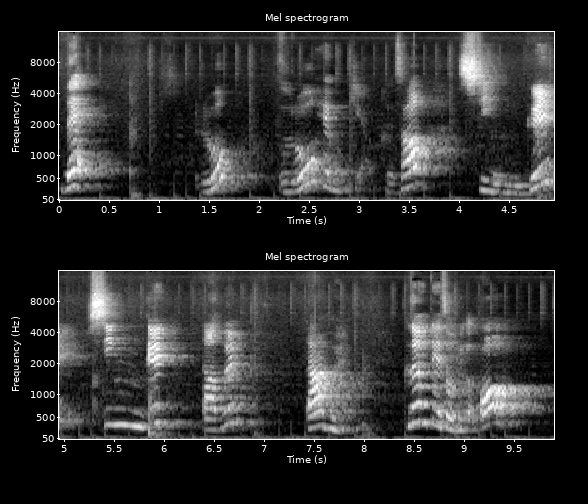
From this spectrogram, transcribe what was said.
넷로 으로 해볼게요. 그래서 싱글, 싱글, 더블, 더블. 그 상태에서 우리가 up,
